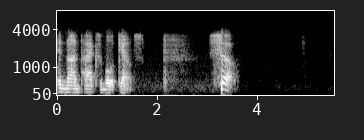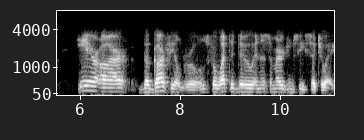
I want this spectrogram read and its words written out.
in non-taxable accounts. So, here are the Garfield rules for what to do in this emergency situation.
